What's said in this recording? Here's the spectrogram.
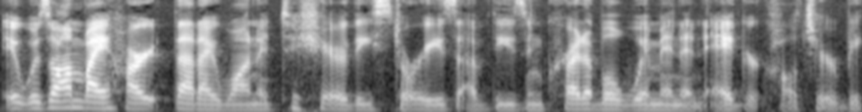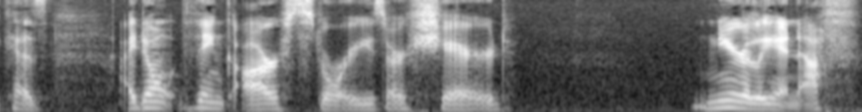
it was on my heart that I wanted to share these stories of these incredible women in agriculture because I don't think our stories are shared nearly enough.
